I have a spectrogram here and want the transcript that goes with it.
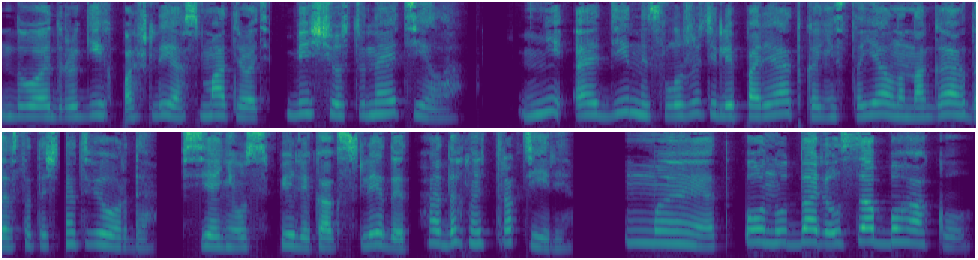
двое других пошли осматривать бесчувственное тело. Ни один из служителей порядка не стоял на ногах достаточно твердо. Все они успели как следует отдохнуть в трактире. Мэт, он ударил собаку!»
